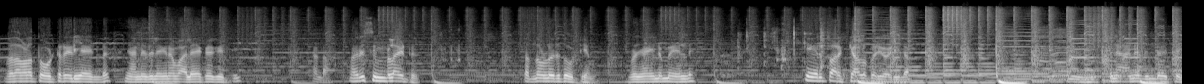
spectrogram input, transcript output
അപ്പോൾ നമ്മളെ തോട്ട് റെഡി ആയിട്ടുണ്ട്. ഞാനിതിലിങ്ങനെ വലയൊക്കെ കെട്ടി. കണ്ടോ? ഒരു സിമ്പിളായിട്ട് തന്നുള്ളൊരു തോട്ടിയാണ്. അപ്പോൾ ഞാൻ അതിന്റെ മേലിൽ കയറി പറിക്കാനുള്ള പരിപാടിയില്ല. ഞാനിതിന്റെ വെച്ച്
